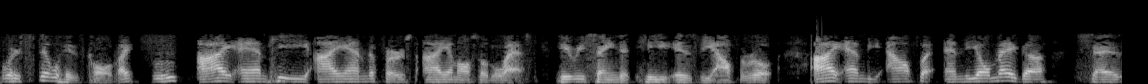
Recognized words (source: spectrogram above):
we're still His called, right? Mhm. I am He. I am the first. I am also the last. Here He's saying that He is the Alpha. Ro- I am the Alpha and the Omega, says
